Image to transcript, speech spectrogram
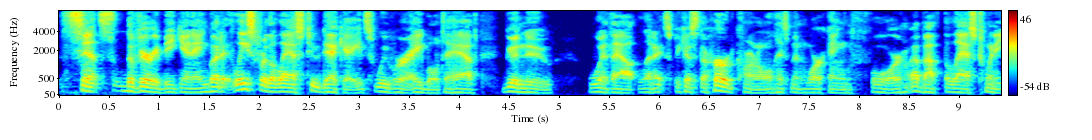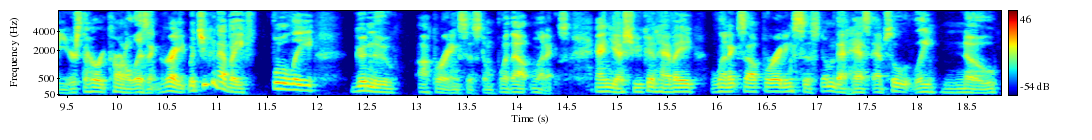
since the very beginning but at least for the last two decades we were able to have gnu without Linux because the Hurd kernel has been working for about the last 20 years. The Hurd kernel isn't great, but you can have a fully GNU operating system without Linux. And yes, you can have a Linux operating system that has absolutely no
